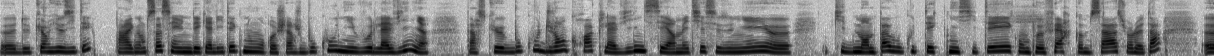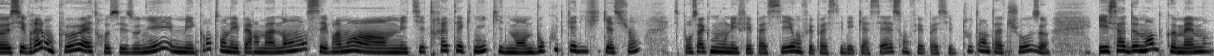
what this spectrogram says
de curiosité. Par exemple, ça, c'est une des qualités que nous, on recherche beaucoup au niveau de la vigne, parce que beaucoup de gens croient que la vigne, c'est un métier saisonnier euh, qui ne demande pas beaucoup de technicité, qu'on peut faire comme ça sur le tas. Euh, c'est vrai, on peut être saisonnier, mais quand on est permanent, c'est vraiment un métier très technique qui demande beaucoup de qualifications. C'est pour ça que nous, on les fait passer, on fait passer des cassettes, on fait passer tout un tas de choses. Et ça demande quand même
